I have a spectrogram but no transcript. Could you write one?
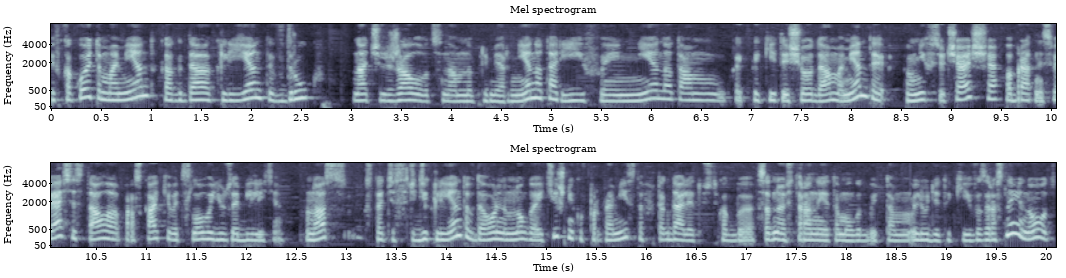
И в какой-то момент, когда клиенты вдруг начали жаловаться нам, например, не на тарифы, не на там какие-то еще да, моменты, у них все чаще в обратной связи стало проскакивать слово юзабилити. У нас, кстати, среди клиентов довольно много айтишников, программистов и так далее. То есть, как бы, с одной стороны, это могут быть там люди такие возрастные, но вот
